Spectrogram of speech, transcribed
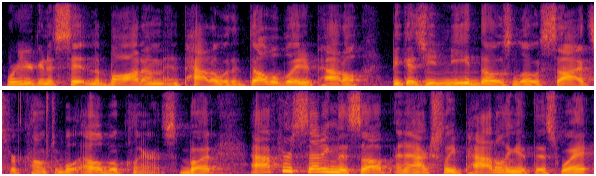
where you're going to sit in the bottom and paddle with a double bladed paddle because you need those low sides for comfortable elbow clearance. But after setting this up and actually paddling it this way,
